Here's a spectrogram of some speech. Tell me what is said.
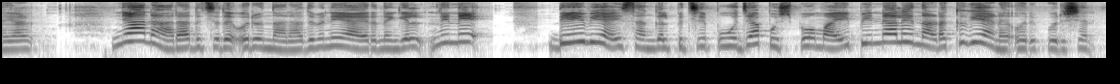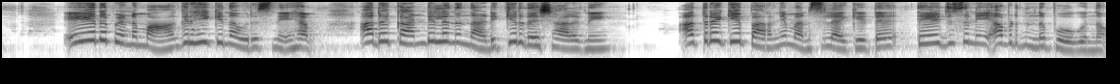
അയാൾ. ഞാൻ ആരാധിച്ചത് ഒരു നരാധിപനെയായിരുന്നെങ്കിൽ നിന്നെ ദേവിയായി സങ്കല്പിച്ച് പൂജാ പുഷ്പവുമായി പിന്നാലെ നടക്കുകയാണ് ഒരു പുരുഷൻ. ഏത് പെണ്ണും ആഗ്രഹിക്കുന്ന ഒരു സ്നേഹം അത് കണ്ടില്ലെന്ന് നടിക്കരുത് ശാലിനി. അത്രയ്ക്ക് പറഞ്ഞ് മനസ്സിലാക്കിയിട്ട് തേജസ്വിനി അവിടെ നിന്ന് പോകുന്നു.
